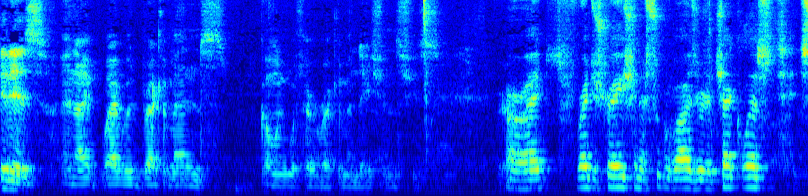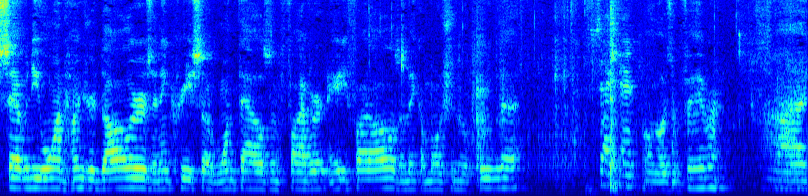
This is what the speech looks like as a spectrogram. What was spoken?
It is, and I, I would recommend going with her recommendations, she's. All right, registration of supervisor of the checklist, seventy-one hundred dollars, an increase of one thousand five hundred and eighty-five dollars. I make a motion to approve that. Second. All those in favor? Aye.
